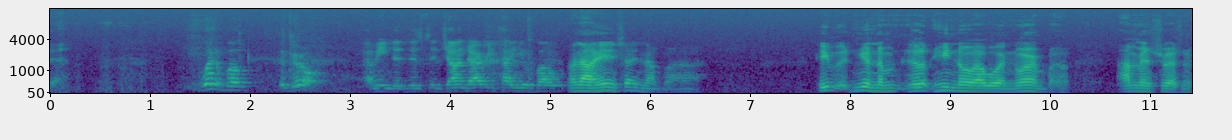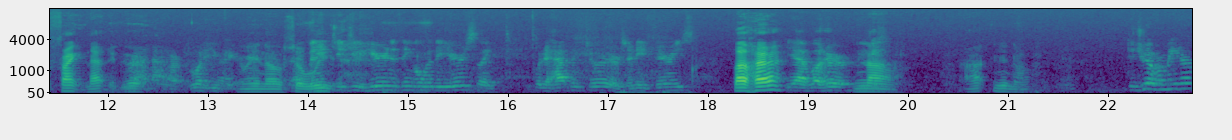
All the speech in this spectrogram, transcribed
there." What about the girl? I mean, did, did John Darby tell you about? Oh, no, he ain't say nothing about her. He, was- you know, he know I wasn't worried about. I'm interested in Frank, not the girl. What do you care? You know, so we did you hear anything over the years, like what had happened to her, or is there any theories? about her. Yeah, about her. No, I, you know. Did you ever meet her?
